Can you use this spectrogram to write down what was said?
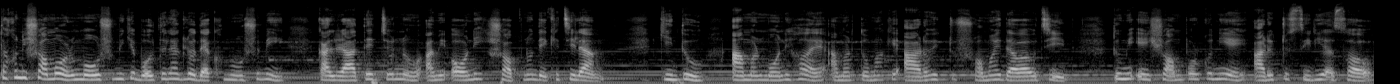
তখনই সমর মৌসুমিকে বলতে লাগল, দেখো মৌসুমি, কাল রাতের জন্য আমি অনেক স্বপ্ন দেখেছিলাম। কিন্তু আমার মনে হয় আমার তোমাকে আরও একটু সময় দেওয়া উচিত। তুমি এই সম্পর্ক নিয়ে আরও একটু সিরিয়াস হও।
